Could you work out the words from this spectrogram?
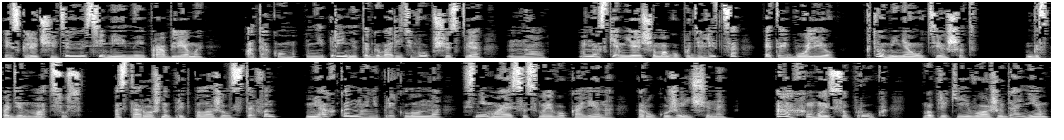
исключительно семейные проблемы. О таком не принято говорить в обществе, но... Но с кем я еще могу поделиться этой болью? Кто меня утешит?» «Господин Мацус», — осторожно предположил Стефан, мягко, но непреклонно, снимая со своего колена руку женщины. «Ах, мой супруг!» Вопреки его ожиданиям,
